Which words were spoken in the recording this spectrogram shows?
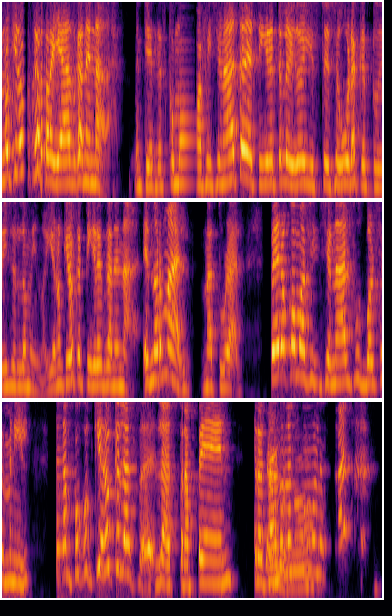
no quiero que Rayadas gane nada, ¿me entiendes? Como aficionada de Tigre te lo digo y estoy segura que tú dices lo mismo. Yo no quiero que Tigres gane nada. Es normal, natural. Pero como aficionada al fútbol femenil, tampoco quiero que las, las trapeen tratándolas como las tratan.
